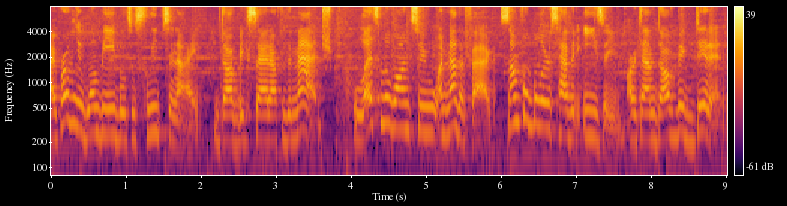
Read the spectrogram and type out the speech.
I probably won't be able to sleep tonight, Dovbyk said after the match. Let's move on to another fact. Some footballers have it easy. Artem Dovbyk didn't.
